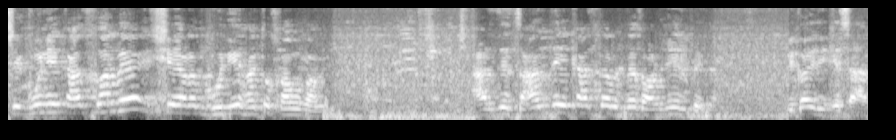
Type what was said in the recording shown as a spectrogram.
সে গুনিয়ে কাজ করবে, সে আরও গুনিয়ে হয়তো সব পাবে। আর যে জান দিয়ে কাজ করবে, সেটা অরিজিনাল পেয়ে বিকয় স্যার।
